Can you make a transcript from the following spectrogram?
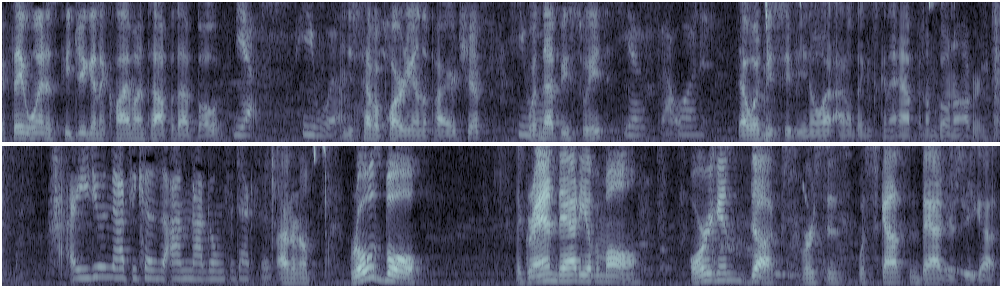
If they win, is PJ going to climb on top of that boat Yes, he will. and just have a party on the pirate ship? He Wouldn't that be sweet? Yes, that would. That would be sweet. But you know what? I don't think it's going to happen. I'm going to Auburn. Are you doing that because I'm not going for Texas? I don't know. Rose Bowl, the granddaddy of them all, Oregon Ducks versus Wisconsin Badgers. Who you got?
